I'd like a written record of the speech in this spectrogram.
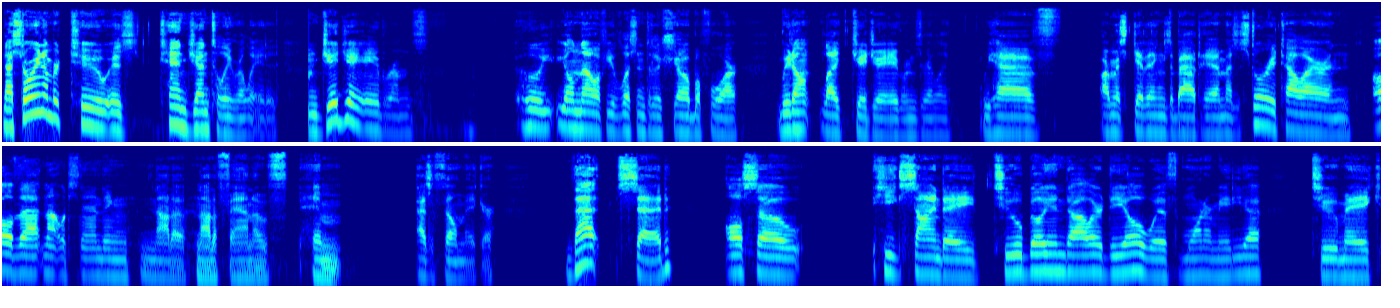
Now, story number two is tangentially related. J.J. Abrams, who you'll know if you've listened to the show before, we don't like J.J. Abrams really. We have our misgivings about him as a storyteller and all of that notwithstanding, not a not a fan of him as a filmmaker. That said, also he signed a two billion dollar deal with Warner Media to make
